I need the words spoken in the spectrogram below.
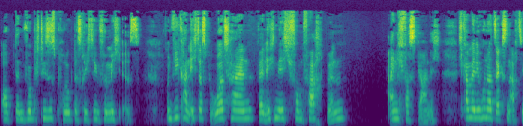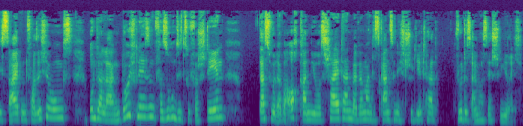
ob denn wirklich dieses Produkt das Richtige für mich ist. Und wie kann ich das beurteilen, wenn ich nicht vom Fach bin? Eigentlich fast gar nicht. Ich kann mir die 186 Seiten Versicherungsunterlagen durchlesen, versuchen sie zu verstehen. Das wird aber auch grandios scheitern, weil wenn man das Ganze nicht studiert hat, wird es einfach sehr schwierig.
